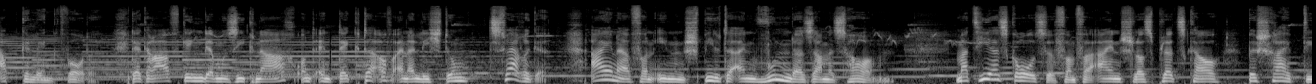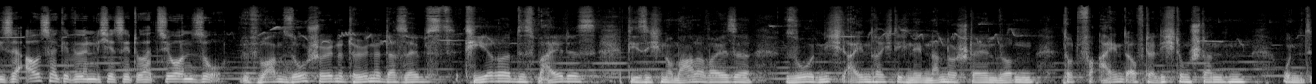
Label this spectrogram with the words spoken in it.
abgelenkt wurde. Der Graf ging der Musik nach und entdeckte auf einer Lichtung Zwerge. Einer von ihnen spielte ein wundersames Horn. Matthias Große vom Verein Schloss Plötzkau beschreibt diese außergewöhnliche Situation so. Es waren so schöne Töne, dass selbst Tiere des Waldes, die sich normalerweise so nicht einträchtig nebeneinander stellen würden, dort vereint auf der Lichtung standen und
